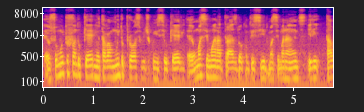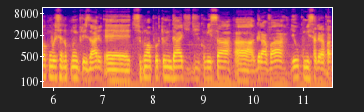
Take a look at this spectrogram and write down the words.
É, eu sou muito fã do Kevin, eu tava muito próximo de conhecer o Kevin. É, uma semana atrás do acontecido, uma semana antes, ele tava conversando com um empresário é, sobre uma oportunidade de começar a gravar. Eu comecei a gravar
